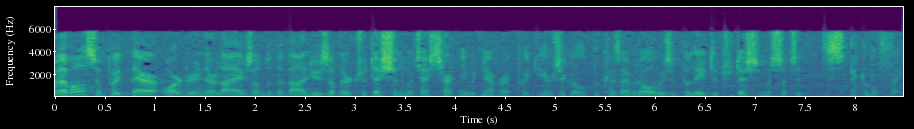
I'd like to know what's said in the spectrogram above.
But I've also put there ordering their lives under the values of their tradition, which I certainly would never have put years ago, because I would always have believed that tradition was such a despicable thing.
